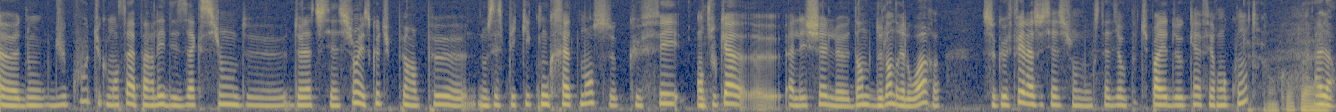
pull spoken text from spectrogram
Euh, donc, du coup, tu commençais à parler des actions de, de l'association. Est-ce que tu peux un peu euh, nous expliquer concrètement ce que fait, en tout cas euh, à l'échelle de l'Indre-et-Loire, ce que fait l'association Donc, c'est-à-dire, tu parlais de café rencontre. Rencontre, ouais. Alors,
